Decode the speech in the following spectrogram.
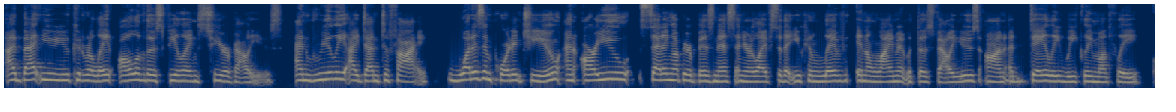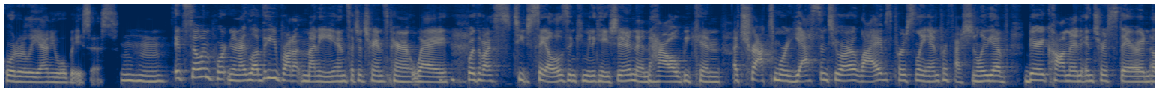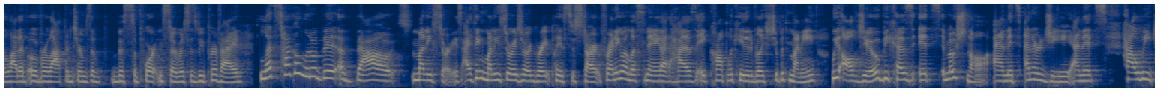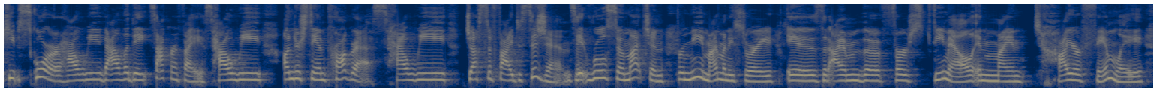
I bet you you could relate all of those feelings to your values and really identify what is important to you and are you setting up your business and your life so that you can live in alignment with those values on a daily, weekly, monthly quarterly annual basis. Mm-hmm. It's so important. And I love that you brought up money in such a transparent way. Both of us teach sales and communication and how we can attract more yes into our lives personally and professionally. We have very common interests there and a lot of overlap in terms of the support and services we provide. Let's talk a little bit about money stories. I think money stories are a great place to start for anyone listening that has a complicated relationship with money. We all do because it's emotional and it's energy and it's it's how we keep score, how we validate sacrifice, how we understand progress, how we justify decisions. It rules so much. And for me, my money story is that I'm the first female in my entire family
